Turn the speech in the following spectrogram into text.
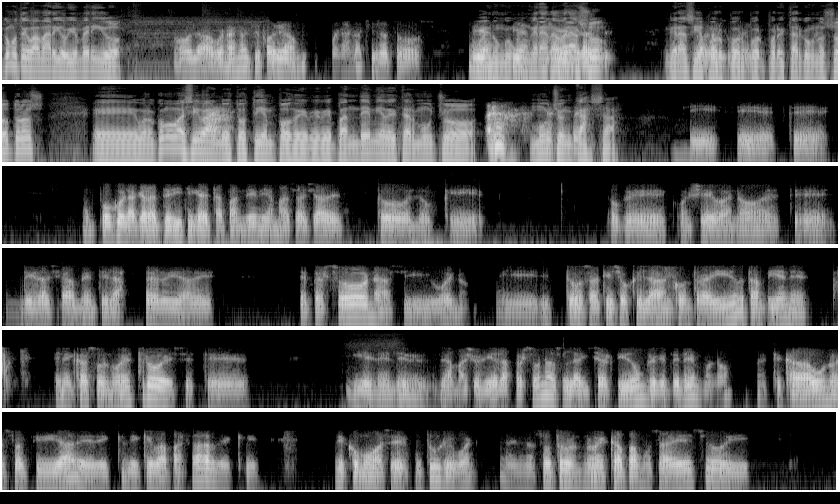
¿Cómo te va, Mario? Bienvenido. Hola, buenas noches, Fabián. Buenas noches a todos. bueno, un, gran abrazo. Gracias, por, por, por, estar con nosotros. Eh, bueno, ¿cómo vas llevando estos tiempos de, de, pandemia, de estar mucho, mucho en casa? Sí, sí, este, un poco la característica de esta pandemia, más allá de todo lo que lo que conlleva, ¿no? Este, desgraciadamente las pérdidas de, de personas y bueno, y todos aquellos que la han contraído también en, en el caso nuestro es este y en el la mayoría de las personas la incertidumbre que tenemos, ¿no? Este, cada uno en su actividad de, de, qué va a pasar, de qué de cómo va a ser el futuro y bueno, eh, nosotros no escapamos a eso y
